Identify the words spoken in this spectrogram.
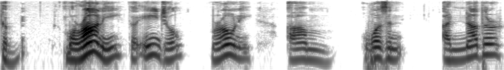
The Moroni, the angel Moroni, um, was an another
